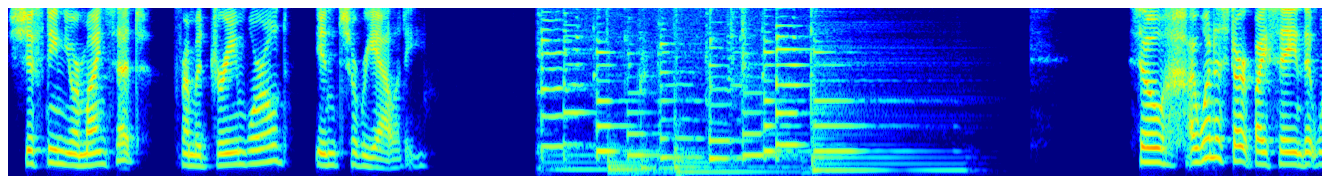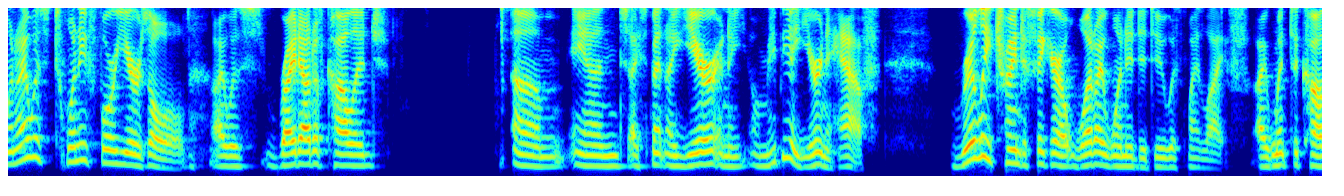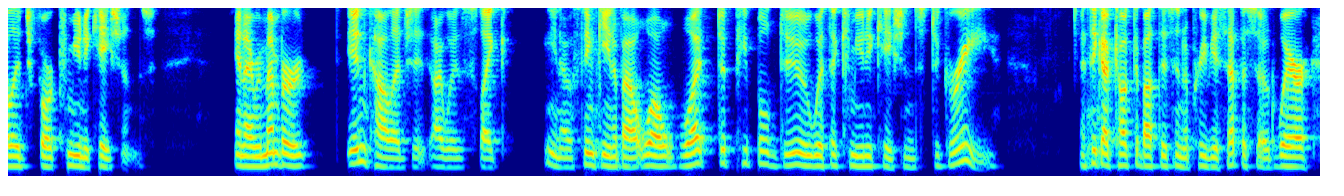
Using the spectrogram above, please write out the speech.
Shifting Your Mindset from a dream world into reality. So, I want to start by saying that when I was 24 years old, I was right out of college. Um, and I spent a year and a, or maybe a year and a half really trying to figure out what I wanted to do with my life. I went to college for communications. And I remember in college, I was like, you know, thinking about, well, what do people do with a communications degree? I think I've talked about this in a previous episode where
